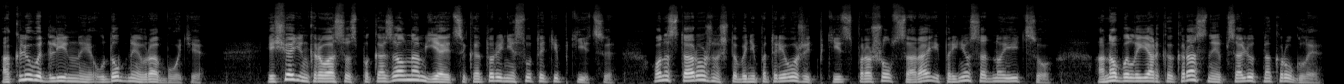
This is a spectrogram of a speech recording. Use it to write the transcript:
а клювы длинные, удобные в работе. Еще один кровосос показал нам яйца, которые несут эти птицы. Он осторожно, чтобы не потревожить птиц, прошел в сарай и принес одно яйцо. Оно было ярко-красное и абсолютно круглое.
